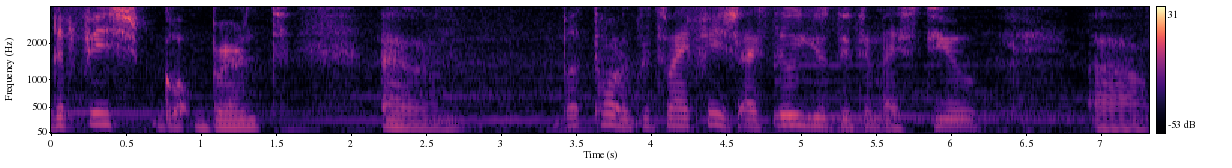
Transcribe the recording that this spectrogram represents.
the fish got burnt. Um, but oh, it's my fish. I still used it in my stew. Um,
